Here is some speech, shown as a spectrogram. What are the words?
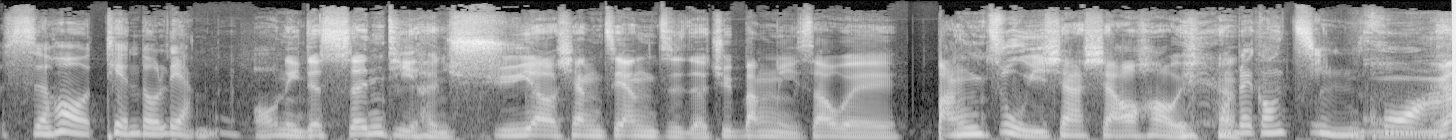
时候天都亮了。哦，你的身体很需要像这样子的去帮你稍微帮助一下消耗一下，我在讲进化。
